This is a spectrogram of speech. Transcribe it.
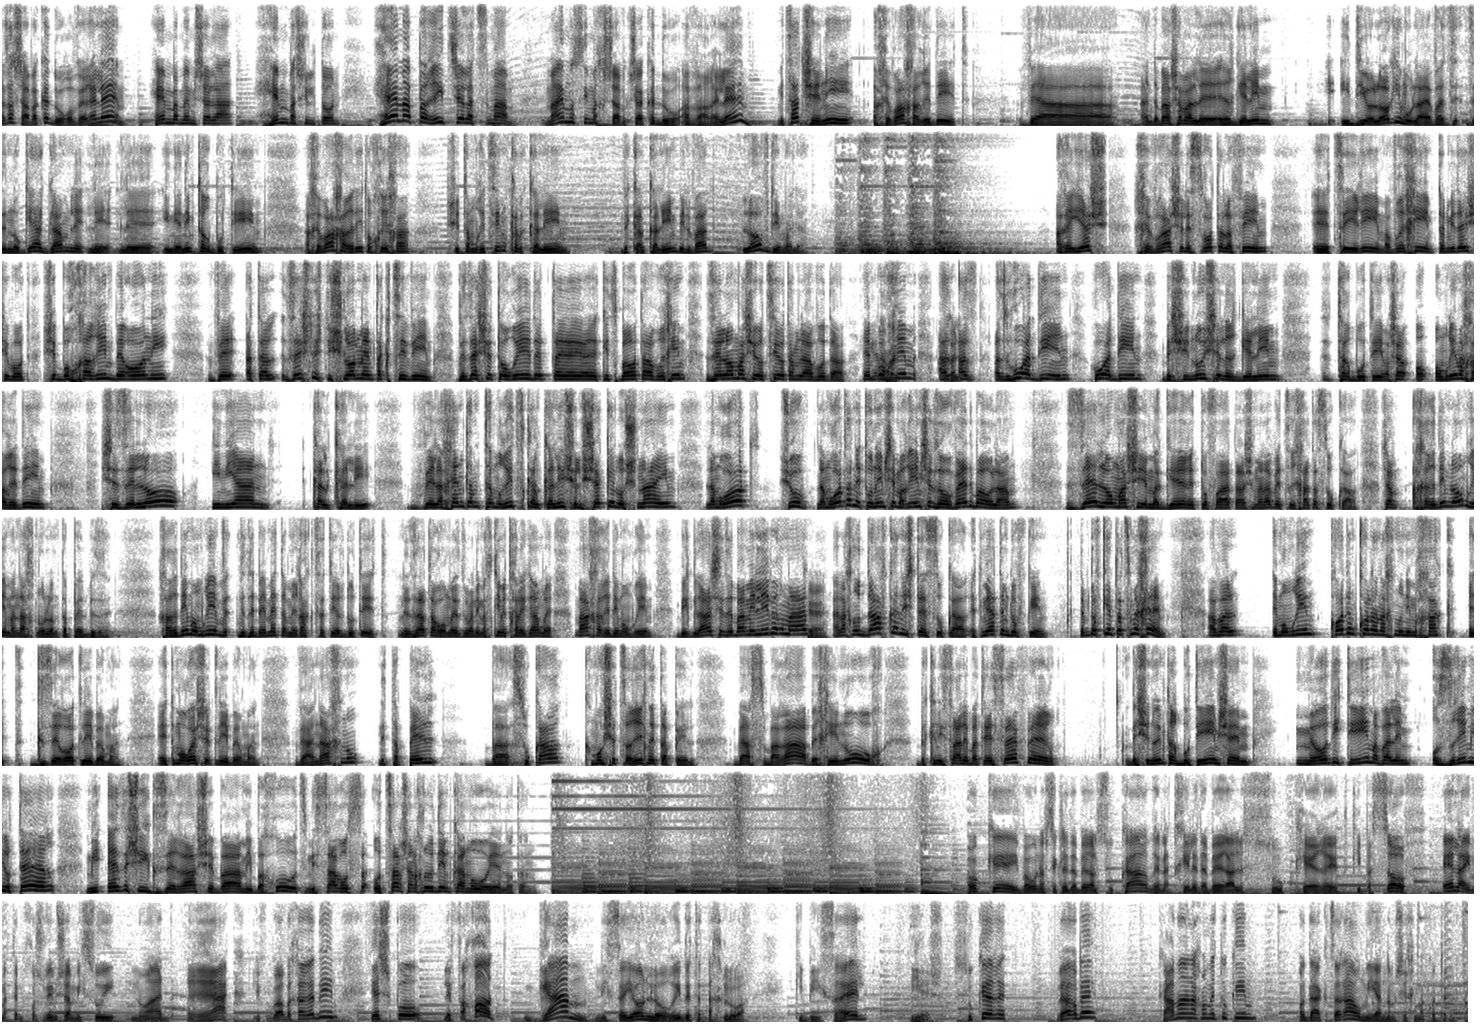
אז עכשיו הכדור עובר אליהם. הם בממשלה, הם בשלטון, הם הפריץ של עצמם. מה הם עושים עכשיו כשהכדור עבר אליהם? מצד שני, החברה החרדית, וה... אני מדבר עכשיו על אה, הרגלים אידיאולוגיים אולי, אבל זה, זה נוגע גם ל, ל, לעניינים תרבותיים. החברה החרדית הוכיחה שתמריצים כלכליים, וכלכליים בלבד, לא עובדים עליה. הרי יש חברה של עשרות אלפים צעירים, אברכים, תלמידי ישיבות, שבוחרים בעוני, וזה שתשלול מהם תקציבים, וזה שתוריד את uh, קצבאות האברכים, זה לא מה שיוציא אותם לעבודה. הם כן, בוחרים, אבל, אז, אבל... אז, אז הוא הדין, הוא הדין בשינוי של הרגלים תרבותיים. עכשיו, אומרים החרדים, שזה לא עניין כלכלי, ולכן גם תמריץ כלכלי של שקל או שניים, למרות, שוב, למרות הנתונים שמראים שזה עובד בעולם, זה לא מה שימגר את תופעת ההשמנה וצריכת הסוכר. עכשיו, החרדים לא אומרים אנחנו לא נטפל בזה. חרדים אומרים, וזה באמת אמירה קצת ילדותית, לזה אתה רומז, ואני מסכים איתך לגמרי, מה החרדים אומרים? בגלל שזה בא מליברמן, כן. אנחנו דווקא נשתה סוכר. את מי אתם דופקים? אתם דופקים את עצמכם. אבל הם אומרים, קודם כל אנחנו נמחק את גזרות ליברמן, את מורשת ליברמן, ואנחנו נטפל בסוכר כמו שצריך לטפל, בהסברה, בחינוך, בכניסה לבתי ספר, בשינויים תרבותיים שהם מאוד איטיים, אבל הם עוזרים יותר מאיזושהי גזרה שבאה מבחוץ, משר אוצר שאנחנו יודעים כמה הוא עוין אותנו. אוקיי, בואו נפסיק לדבר על סוכר ונתחיל לדבר על סוכרת, כי בסוף, אלא אם אתם חושבים שהמיסוי נועד רק לפגוע בחרדים, יש פה לפחות גם ניסיון להוריד את התחלואה. כי בישראל יש סוכרת, והרבה. כמה אנחנו מתוקים? הודעה קצרה ומיד נמשיך עם הכותרת.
